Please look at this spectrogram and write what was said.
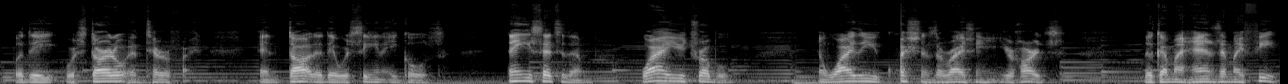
But they were startled and terrified, and thought that they were seeing a ghost. Then he said to them, Why are you troubled? And why do you questions arise in your hearts? Look at my hands and my feet.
